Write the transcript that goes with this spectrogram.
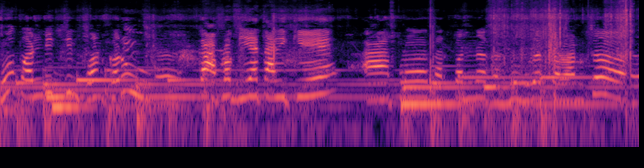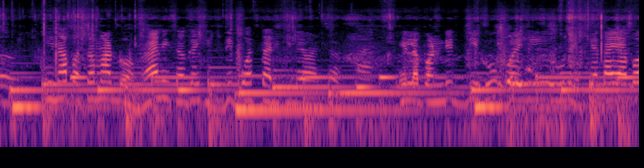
હું પંડિતજીને ફોન કરું કે આપણે બે તારીખે આપણો સરપંચના ઘરનું મુહૂર્ત કરવાનું છે. એના પછી અમારા ડોંગરાની સગાઈ સીધી પાંચ તારીખે લેવાની છે. એટલે પંડિતજી હું કોઈ હું નહીં આપો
